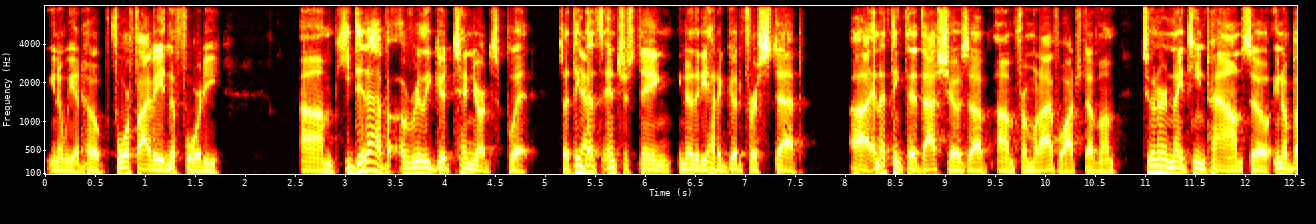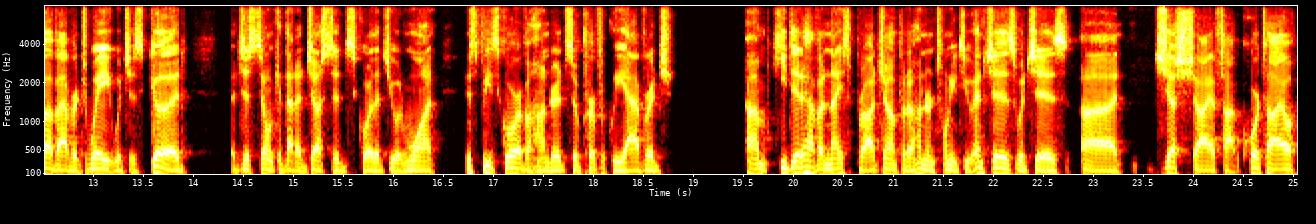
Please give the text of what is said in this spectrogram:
you know we had hoped. Four, five, eight in the forty. Um, he did have a really good ten yard split, so I think that's interesting. You know that he had a good first step, uh, and I think that that shows up um, from what I've watched of him. 219 pounds, so you know above average weight, which is good. I just don't get that adjusted score that you would want. His speed score of 100, so perfectly average. Um, he did have a nice broad jump at 122 inches, which is uh, just shy of top quartile.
